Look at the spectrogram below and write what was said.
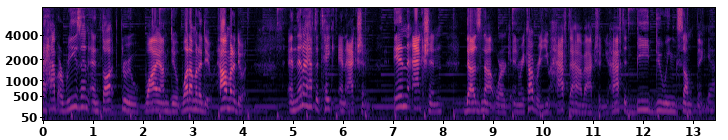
I have a reason and thought through why I'm doing what I'm going to do, how I'm going to do it. And then I have to take an action. Inaction does not work in recovery. You have to have action. You have to be doing something. Yeah.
